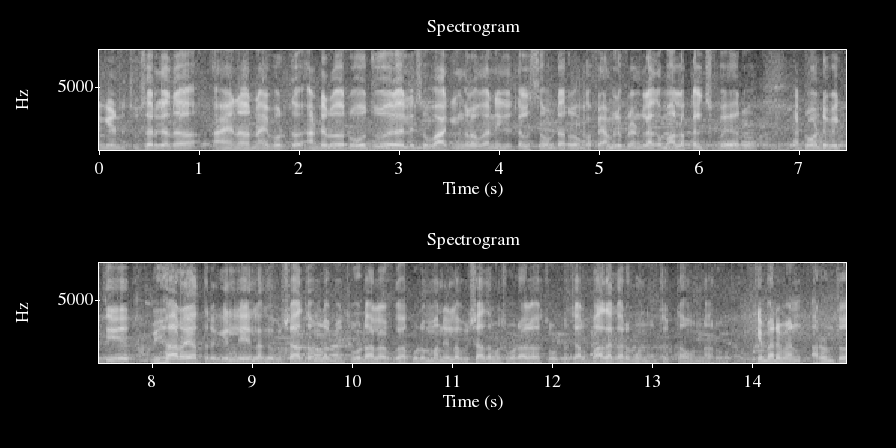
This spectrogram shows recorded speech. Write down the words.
ఇంకేంటి చూసారు కదా ఆయన నైబర్తో అంటే రోజు వెళ్ళేసి వాకింగ్లో కానీ కలుస్తూ ఉంటారు. ఒక ఫ్యామిలీ ఫ్రెండ్ లాగా మాలో కలిసిపోయారు. అటువంటి వ్యక్తి విహారయాత్రకి వెళ్ళి ఇలాగ విషాదంలో మేము చూడాలి ఒక కుటుంబాన్ని ఇలా విషాదంలో చూడాలి చూడడం చాలా బాధాకరంగా ఉందని చెప్తా ఉన్నారు. కెమెరామెన్ అరుణ్తో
